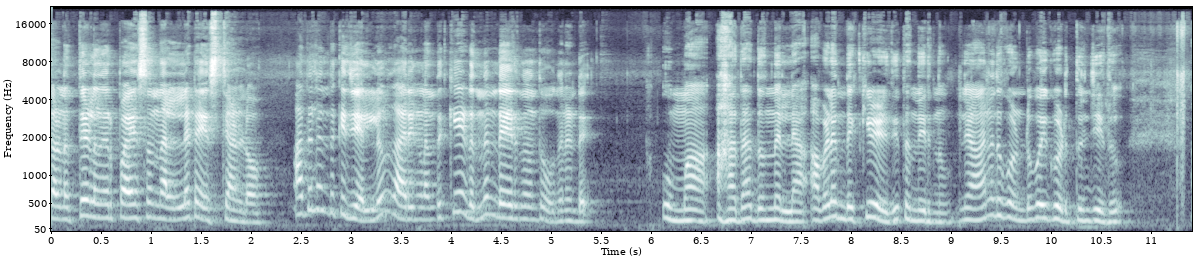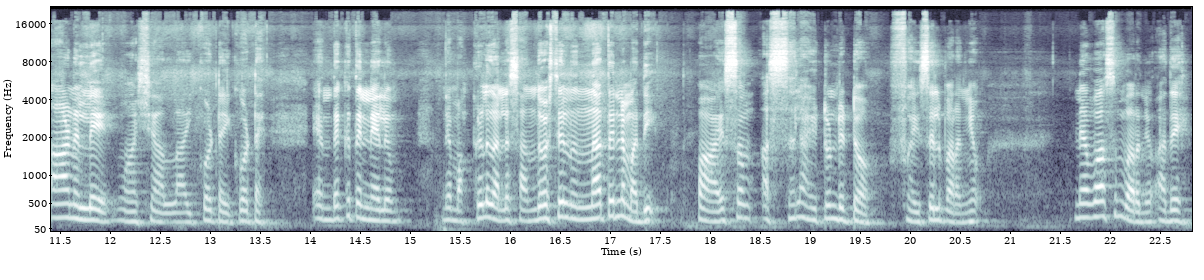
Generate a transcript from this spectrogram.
തണുത്ത ഇളനീർ പായസം നല്ല ടേസ്റ്റാണല്ലോ അതിലെന്തൊക്കെ ജെല്ലും കാര്യങ്ങളും എന്തൊക്കെ ഇടുന്നുണ്ടായിരുന്നു എന്ന് തോന്നുന്നുണ്ട്. ഉമ്മ അതതൊന്നല്ല അവൾ എന്തൊക്കെയോ എഴുതി തന്നിരുന്നു. ഞാനത് കൊണ്ടുപോയി കൊടുത്തും ചെയ്തു. ആണല്ലേ? മാഷാ ആയിക്കോട്ടെ ആയിക്കോട്ടെ. എന്തൊക്കെ തന്നെയാലും എന്റെ മക്കൾ നല്ല സന്തോഷത്തിൽ നിന്നാൽ തന്നെ മതി. പായസം അസലായിട്ടുണ്ട് കേട്ടോ ഫൈസൽ പറഞ്ഞു. നവാസും പറഞ്ഞു അതെ.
